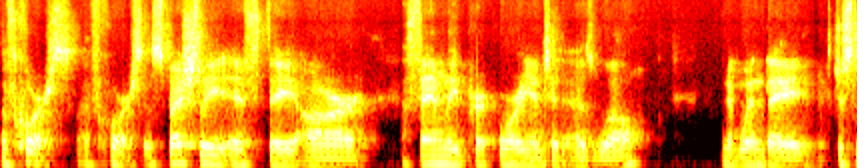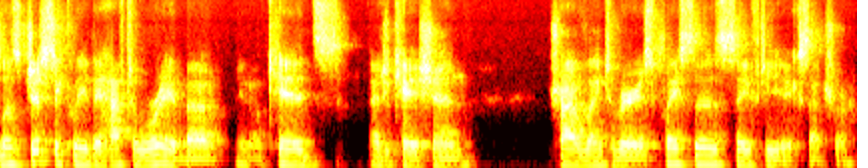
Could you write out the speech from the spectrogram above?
Of course, of course, especially if they are family oriented as well. You know, when they just logistically they have to worry about you know kids, education, traveling to various places, safety, etc.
